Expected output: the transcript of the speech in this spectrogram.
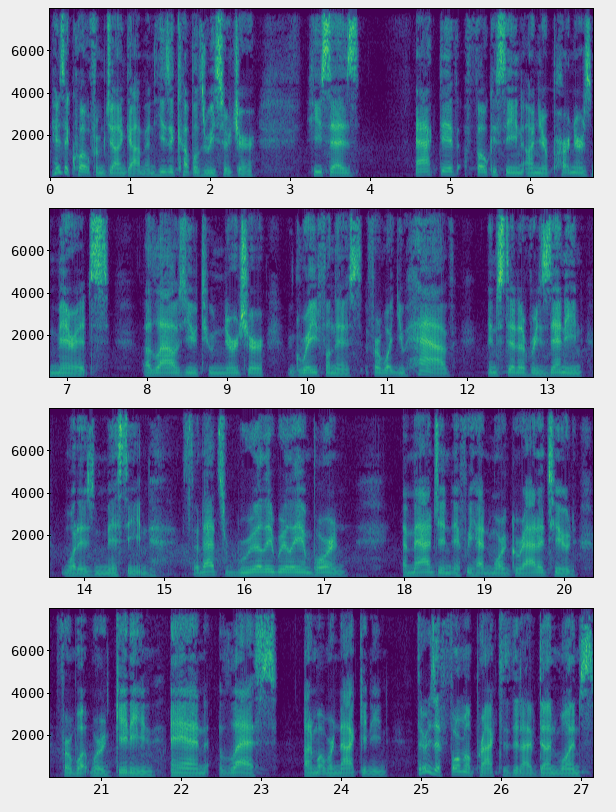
Here's a quote from John Gottman. He's a couples researcher. He says, active focusing on your partner's merits allows you to nurture gratefulness for what you have instead of resenting what is missing. So that's really, really important. Imagine if we had more gratitude for what we're getting and less on what we're not getting. There is a formal practice that I've done once,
